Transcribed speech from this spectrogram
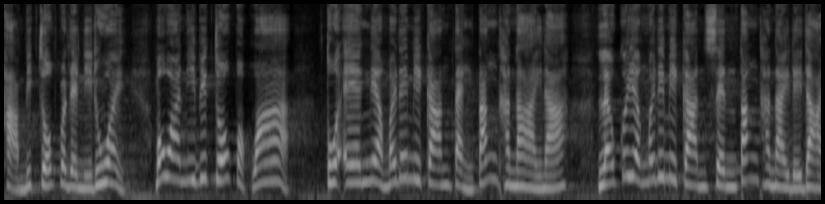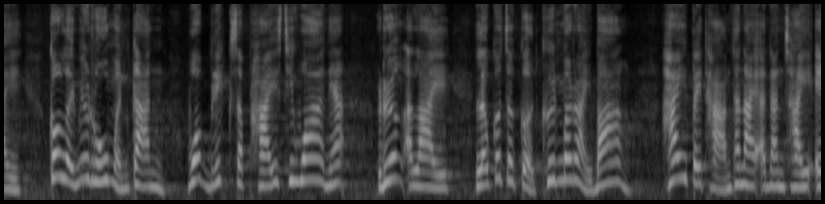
ถามบิ๊กโจ๊กประเด็นนี้ด้วย เมื่อวานนี้บิ๊กโจ๊กบอกว่าตัวเองเนี่ยไม่ได้มีการแต่งตั้งทนายนะ แล้วก็ยังไม่ได้มีการเซ็นตั้งทนายใด ๆ ก็เลยไม่รู้เหมือนกันว่าบิ๊กเซอร์ไพรส์ที่ว่าเนี้ย เรื่องอะไรแล้วก็จะเกิดขึ้นเมื่อไหร่บ้าง ให้ไปถามทนายอนันต์ชัยเอ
